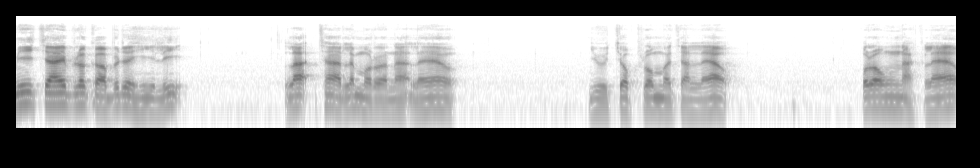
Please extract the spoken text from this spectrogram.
มีใจประกอบไปด้วยหิริ ละชาติและมรณะแล้ว อยู่จบพรหมจรรย์แล้ว ปรงหนักแล้ว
